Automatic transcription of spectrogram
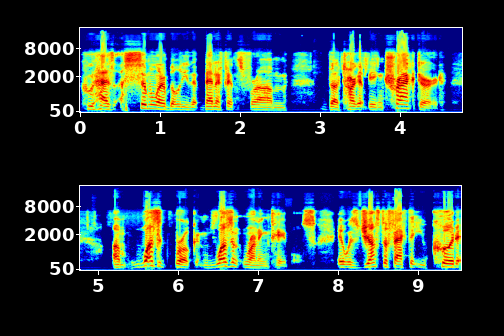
who has a similar ability that benefits from the target being tractored, um, wasn't broken, wasn't running tables. It was just the fact that you could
